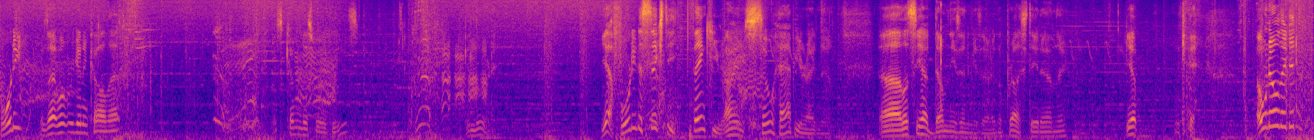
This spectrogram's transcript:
40? Is that what we're gonna call that? Let's come this way, please. Good lord. Yeah, 40 to 60. Thank you. I am so happy right now. Uh, let's see how dumb these enemies are. They'll probably stay down there. Yep. Okay. Oh no, they didn't.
